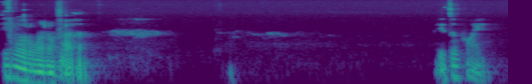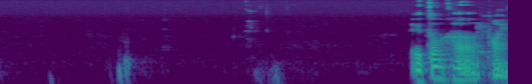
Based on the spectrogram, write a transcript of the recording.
Ilmu bermanfaat. Itu poin. Itu hal poin.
